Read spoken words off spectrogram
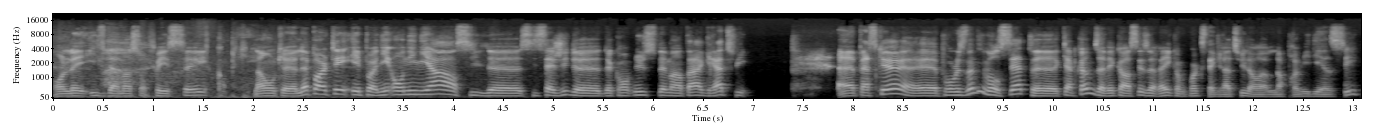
On l'a évidemment sur PC. Compliqué. Donc, euh, le party est pogné. On ignore s'il euh, s'agit de, de contenu supplémentaire gratuit. Euh, parce que euh, pour Resident Evil 7, euh, Capcom nous avait cassé les oreilles comme quoi que c'était gratuit leur, leur premier DLC.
